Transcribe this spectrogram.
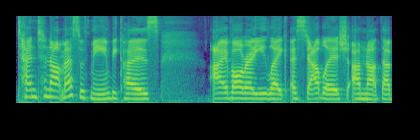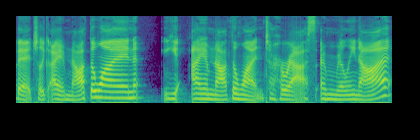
tend to not mess with me because I've already like established I'm not that bitch. Like I am not the one. I am not the one to harass. I'm really not.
